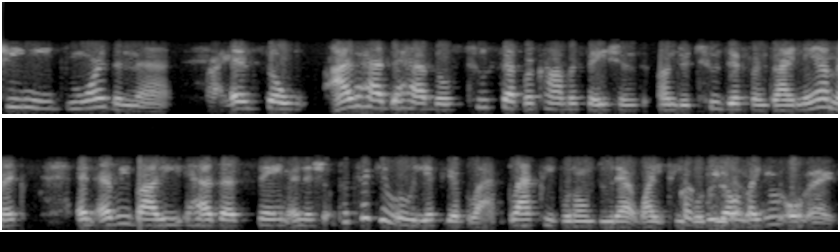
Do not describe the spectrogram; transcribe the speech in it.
she needs more than that. Right. And so I've had to have those two separate conversations under two different dynamics, and everybody has that same initial. Particularly if you're black, black people don't do that. White people we do don't like do right.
